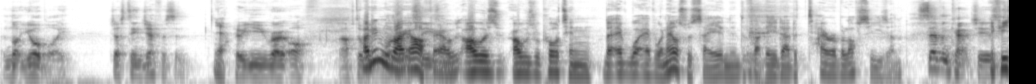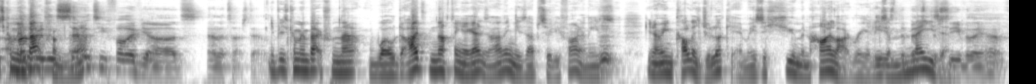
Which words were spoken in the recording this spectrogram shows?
and not your boy, Justin Jefferson. Yeah. Who you wrote off after I didn't write of off. season. I was, I was I was reporting that what everyone else was saying and the fact that he'd had a terrible off season. Seven catches. If he's coming back from that- 175 yards and a touchdown. If he's coming back from that, well. I've nothing against him. I think he's absolutely fine. I think he's, you know, in college you look at him, he's a human highlight reel. He's, He's the best amazing. receiver they have.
